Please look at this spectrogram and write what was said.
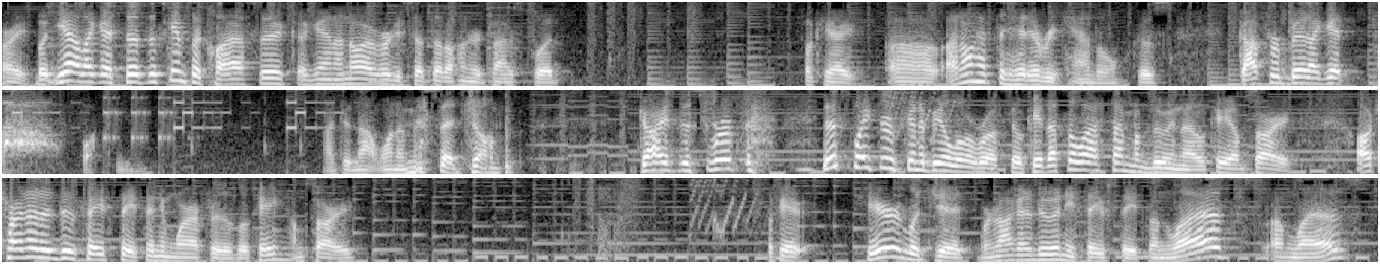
Alright, but yeah, like I said, this game's a classic. Again, I know I've already said that a hundred times, but... Okay, I, uh, I don't have to hit every candle, because God forbid I get... Fuck you. I did not want to miss that jump. Guys, this rip, this playthrough is going to be a little rusty, okay? That's the last time I'm doing that, okay? I'm sorry. I'll try not to do save states anymore after this, okay? I'm sorry. Okay, here, legit, we're not going to do any save states unless, unless,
